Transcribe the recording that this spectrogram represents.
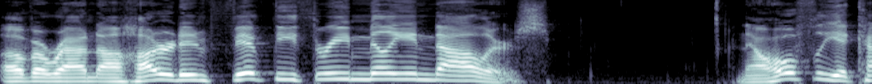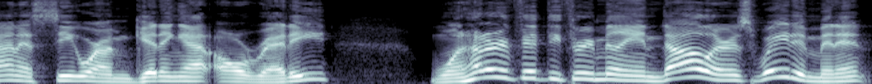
of around $153 million. Now, hopefully, you kind of see where I'm getting at already. $153 million, wait a minute.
